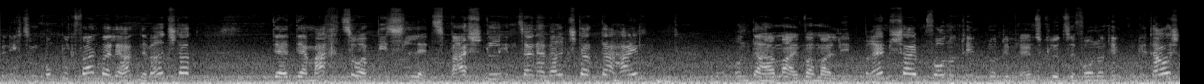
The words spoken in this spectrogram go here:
bin ich zum Kumpel gefahren, weil er hat eine Werkstatt. Der, der macht so ein bisschen jetzt Bastel in seiner Werkstatt daheim. Und da haben wir einfach mal die Bremsscheiben vorne und hinten und die Bremsklötze vorne und hinten getauscht.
